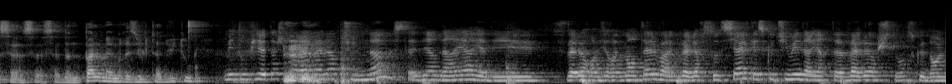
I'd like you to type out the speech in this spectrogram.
ça, ça, donne pas le même résultat du tout. Mais ton pilotage par la valeur, tu le nommes, c'est-à-dire derrière il y a des valeurs environnementales, voire une valeur sociale. Qu'est-ce que tu mets derrière ta valeur justement? Parce que dans le,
